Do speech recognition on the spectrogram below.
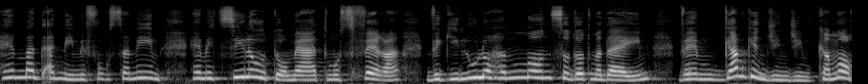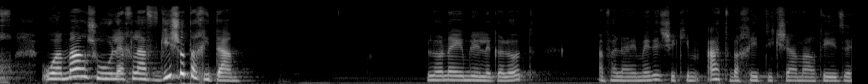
הם מדענים מפורסמים. הם הצילו אותו מהאטמוספירה וגילו לו המון סודות מדעיים והם גם כן ג'ינג'ים, כמוך. הוא אמר שהוא הולך להפגיש אותך איתם. לא נעים לי לגלות, אבל האמת היא שכמעט בכיתי כשאמרתי את זה.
